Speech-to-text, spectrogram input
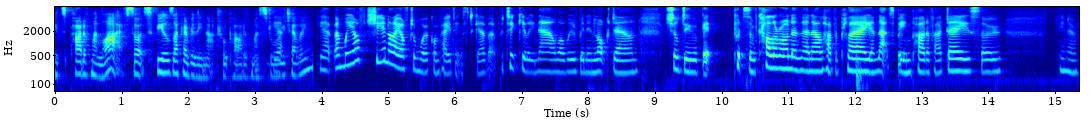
it's part of my life, so it feels like a really natural part of my storytelling. Yeah, and we oft she and I often work on paintings together, particularly now while we've been in lockdown. She'll do a bit, put some colour on, and then I'll have a play, and that's been part of our days. So, you know,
